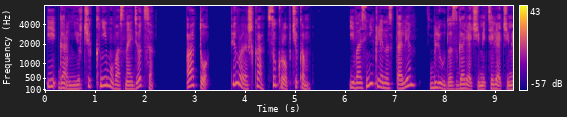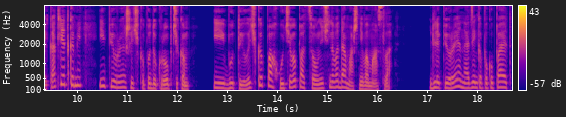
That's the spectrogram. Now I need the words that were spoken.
и гарнирчик к ним у вас найдется?» «А то, пюрешка с укропчиком». И возникли на столе блюда с горячими телячьими котлетками и пюрешечка под укропчиком, и бутылочка пахучего подсолнечного домашнего масла. Для пюре Наденька покупает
